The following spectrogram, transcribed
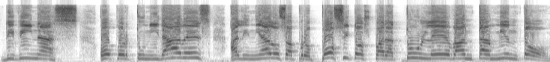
divinas, oportunidades alineados a propósitos para tu levantamiento.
